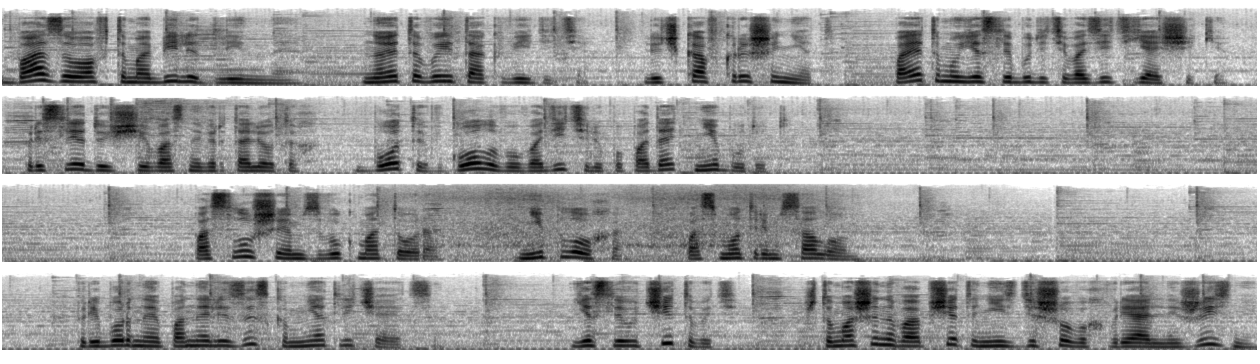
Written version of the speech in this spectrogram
База у автомобиля длинная, но это вы и так видите. Лючка в крыше нет, поэтому если будете возить ящики, преследующие вас на вертолетах, боты в голову водителю попадать не будут. Послушаем звук мотора. Неплохо, посмотрим салон. Приборная панель изыском не отличается. Если учитывать, что машина вообще-то не из дешевых в реальной жизни,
